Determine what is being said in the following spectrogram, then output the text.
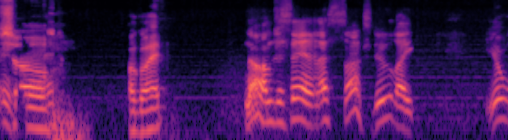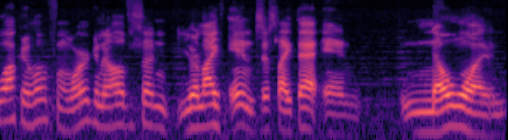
Hey, So, man. oh, go ahead. No, I'm just saying that sucks, dude. Like you're walking home from work and all of a sudden your life ends just like that, and no one,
